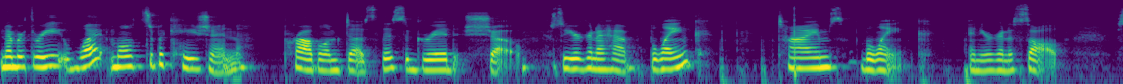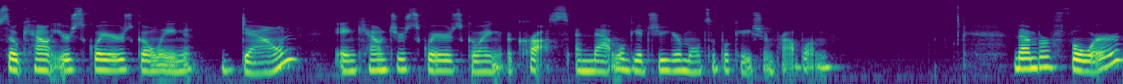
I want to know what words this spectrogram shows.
Number 3, what multiplication problem does this grid show? So you're going to have blank times blank, and you're going to solve. So count your squares going down and count your squares going across, and that will get you your multiplication problem. Number four,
